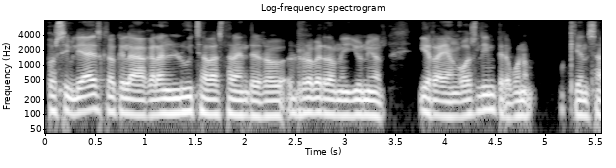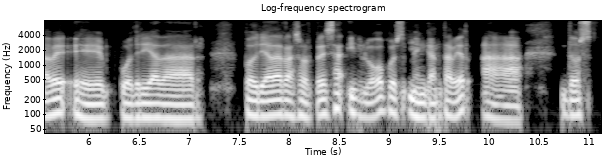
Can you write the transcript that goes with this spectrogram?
posibilidades. Creo que la gran lucha va a estar entre Robert Downey Jr. y Ryan Gosling, pero bueno, quién sabe, eh, podría, dar, podría dar la sorpresa. Y luego, pues me encanta ver a dos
